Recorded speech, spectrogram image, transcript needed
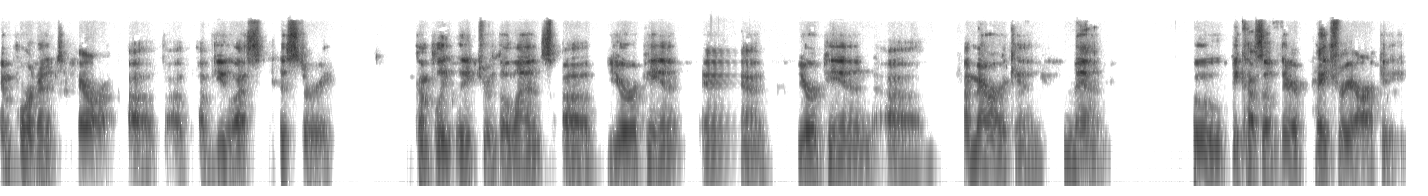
important era of, of, of, US history completely through the lens of European and, European uh, American men who, because of their patriarchy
